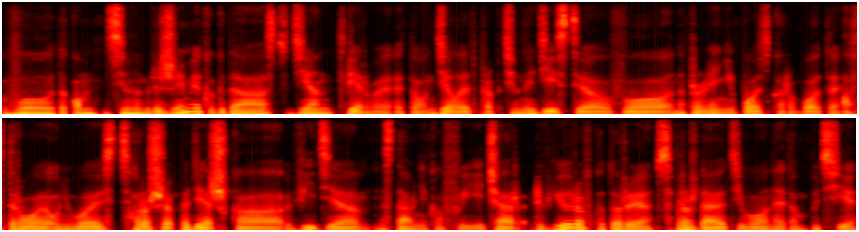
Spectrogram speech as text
В таком интенсивном режиме, когда студент, первое, это он делает проактивные действия в направлении поиска работы, а второе, у него есть хорошая поддержка в виде наставников и HR-ревьюеров, которые сопровождают его на этом пути.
